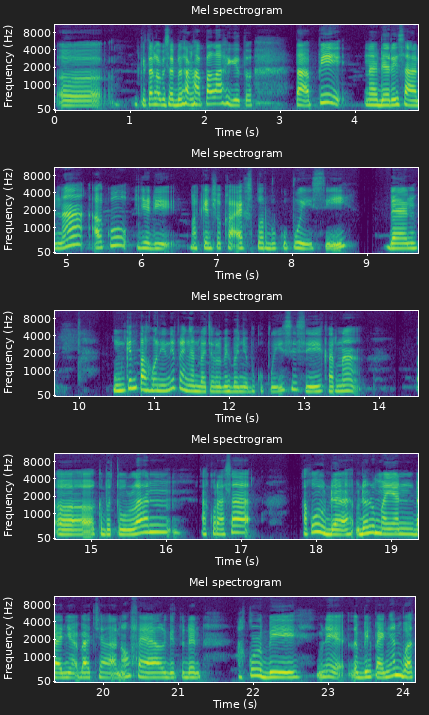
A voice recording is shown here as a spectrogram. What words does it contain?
uh, kita nggak bisa bilang apalah gitu. Tapi Nah dari sana aku jadi makin suka eksplor buku puisi. Dan mungkin tahun ini pengen baca lebih banyak buku puisi sih karena uh, kebetulan aku rasa aku udah udah lumayan banyak baca novel gitu dan aku lebih gimana ya lebih pengen buat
